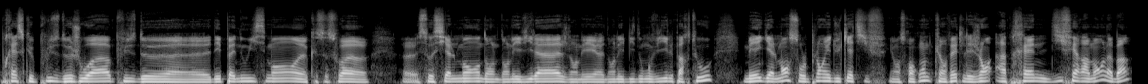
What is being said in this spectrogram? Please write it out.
presque plus de joie, plus de d'épanouissement, que ce soit socialement dans, dans les villages, dans les dans les bidonvilles, partout, mais également sur le plan éducatif. Et on se rend compte qu'en fait, les gens apprennent différemment là-bas.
